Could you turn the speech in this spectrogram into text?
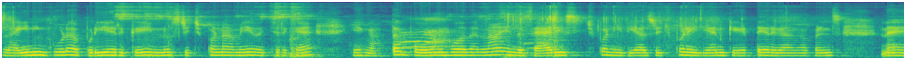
லைனிங் கூட அப்படியே இருக்குது இன்னும் ஸ்டிச் பண்ணாமையே வச்சுருக்கேன். எங்கள் அத்தை போகும்போதெல்லாம் இந்த சேரீ ஸ்டிச் பண்ணிட்டியா ஸ்டிச் பண்ணிட்டியான்னு கேட்டே இருக்காங்க ஃப்ரெண்ட்ஸ் நான்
